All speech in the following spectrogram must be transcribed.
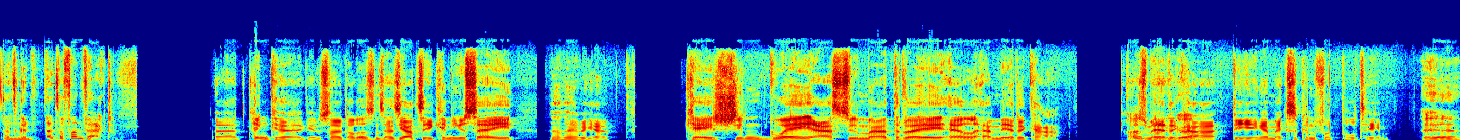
That's Mm-hmm. good. That's a fun fact. Uh, Tinker gives five dollars and says, "Yahtzee, can you say?" Oh, here we go. Que chingue a su madre el America. That's pretty good. America being a Mexican football team. Yeah,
